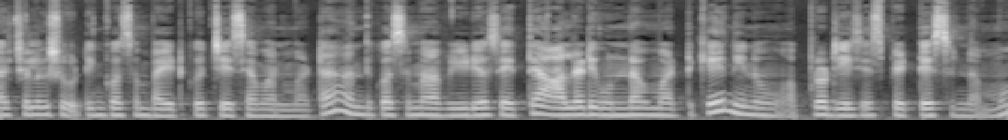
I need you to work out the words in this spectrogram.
యాక్చువల్గా షూటింగ్ కోసం బయటకు వచ్చేసామన్నమాట అందుకోసం ఆ వీడియోస్ అయితే ఆల్రెడీ ఉన్న మట్టుకే నేను అప్లోడ్ చేసేసి పెట్టేస్తున్నాము.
